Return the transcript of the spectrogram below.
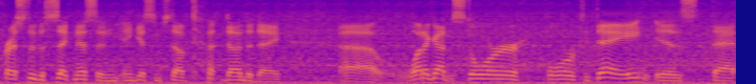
press through the sickness and, and get some stuff done today. Uh, what I got in store for today is that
